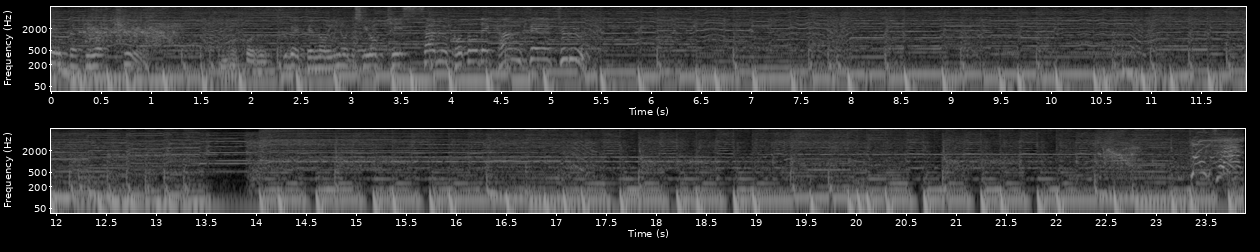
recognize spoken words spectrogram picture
計画は今日残る全ての命を消し去ることで完成する正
